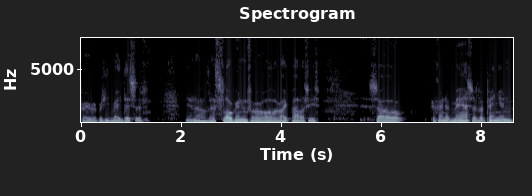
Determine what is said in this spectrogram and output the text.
favorite, but he made this, you know, the slogan for all the right policies. So the kind of mass of opinion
